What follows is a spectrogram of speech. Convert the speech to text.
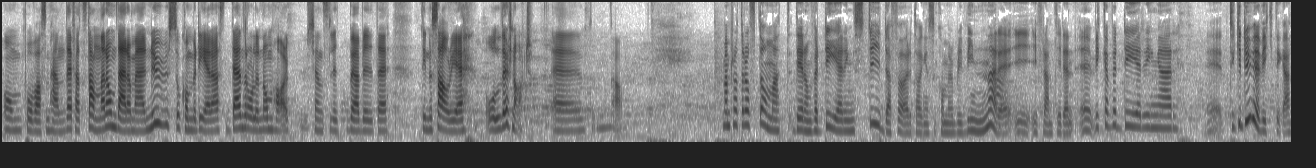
om på vad som händer för att stannar de där de är nu så kommer deras, den rollen de har känns lite, börjar bli lite dinosaurieålder snart. Eh, ja. Man pratar ofta om att det är de värderingsstyrda företagen som kommer att bli vinnare i, i framtiden. Eh, vilka värderingar eh, tycker du är viktiga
